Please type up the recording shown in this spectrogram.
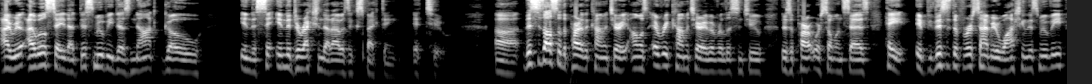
I re- I will say that this movie does not go in the in the direction that I was expecting it to. Uh, this is also the part of the commentary. Almost every commentary I've ever listened to, there's a part where someone says, "Hey, if this is the first time you're watching this movie,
